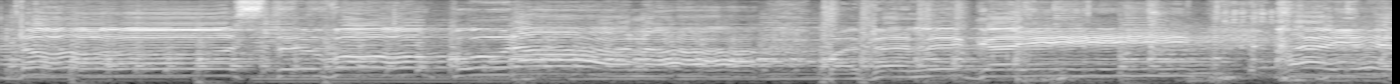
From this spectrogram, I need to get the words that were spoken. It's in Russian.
дост во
